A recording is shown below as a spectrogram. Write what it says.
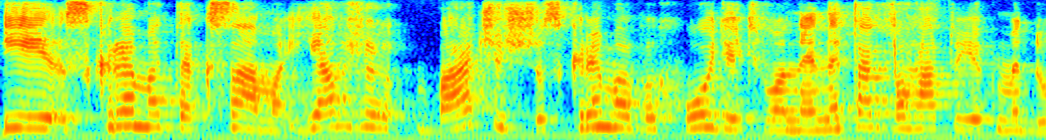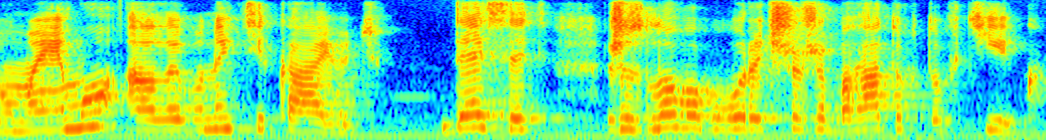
І з Крима так само. Я вже бачу, що з Крима виходять вони не так багато, як ми думаємо, але вони тікають. Десять жезлово говорить, що вже багато хто втік.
